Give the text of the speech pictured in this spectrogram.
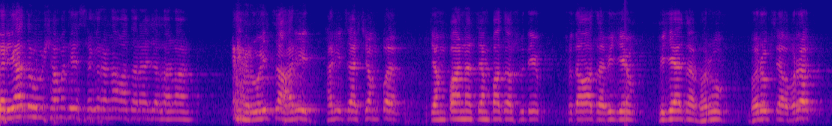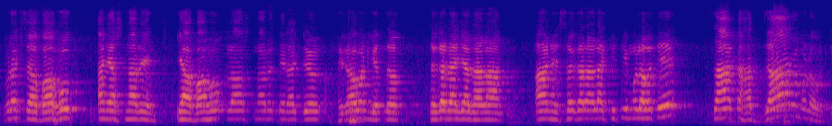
तर याच वंशामध्ये सगर नावाचा राजा झाला. रोहितचा हरित हरीचा चंप चंपानं चंपाचा सुदेव सुदावाचा विजय विजयाचा भरूक भरूकचा व्रक व्रकचा बाहुक आणि असणारे या बाहुकला असणारं ते राज्य हिरावण घेतलं. सगर राजा झाला आणि सगराला किती मुलं होते? साठ हजार मुलं होते.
